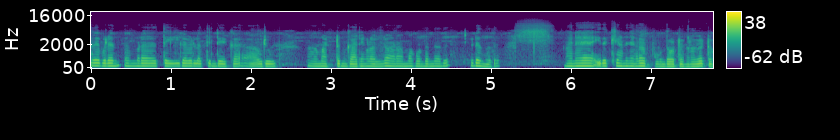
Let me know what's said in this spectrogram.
അതേപോലെ നമ്മുടെ തേയില വെള്ളത്തിന്റെയൊക്കെ ആ ഒരു മട്ടും കാര്യങ്ങളും ആണ് അമ്മ കൊണ്ടുവന്നത് ഇടുന്നത്. അങ്ങനെ ഇതൊക്കെയാണ് ഞങ്ങളുടെ പൂന്തോട്ടങ്ങൾ കേട്ടോ.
